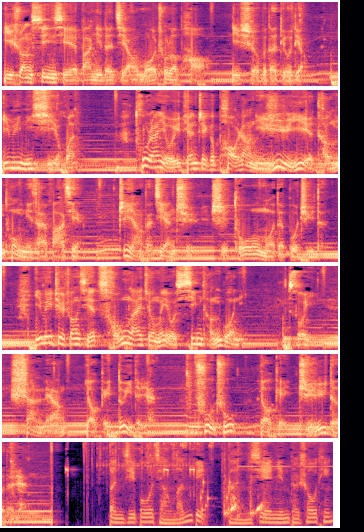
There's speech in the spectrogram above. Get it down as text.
一双新鞋把你的脚磨出了泡你舍不得丢掉因为你喜欢。突然有一天这个泡让你日夜疼痛你才发现这样的坚持是多么的不值得。因为这双鞋从来就没有心疼过你所以善良要给对的人付出要给值得的人。本集播讲完毕感谢您的收听。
